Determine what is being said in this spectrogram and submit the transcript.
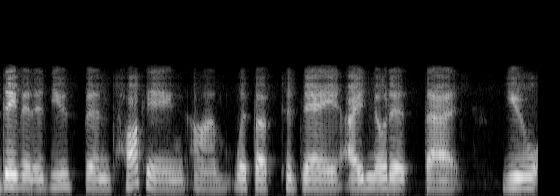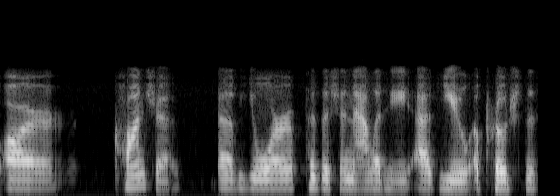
David, as you've been talking um, with us today, I noticed that you are conscious of your positionality as you approach this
